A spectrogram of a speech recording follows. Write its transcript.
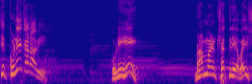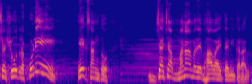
ती कुणी करावी? कुणीही ब्राह्मण क्षत्रिय वैश्य शूद्र कुणीही एक सांगतो ज्याच्या मनामध्ये भाव आहे त्यांनी करावी.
